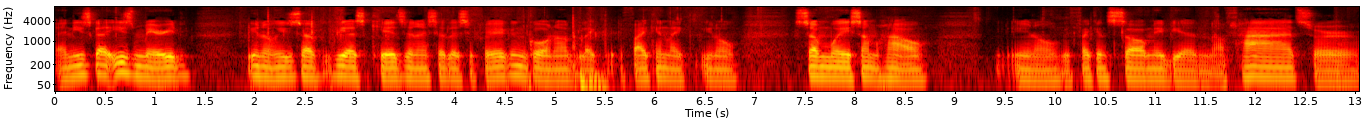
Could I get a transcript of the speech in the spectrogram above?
And he's got he's married you know, he's have he has kids, and I said, listen, if I can go I'd like if I can like you know, some way somehow, you know, if I can sell maybe enough hats or.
